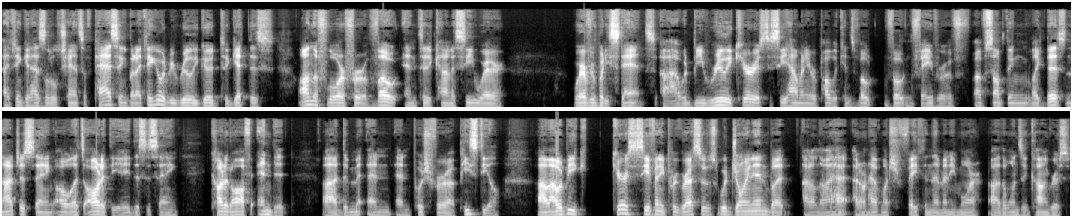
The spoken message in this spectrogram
I think it has little chance of passing, but I think it would be really good to get this on the floor for a vote and to kind of see where where everybody stands. Uh, I would be really curious to see how many Republicans vote vote in favor of of something like this. Not just saying, "Oh, let's audit the aid." This is saying, "Cut it off, end it." Uh, and and push for a peace deal. Um, I would be curious to see if any progressives would join in, but I don't know. I ha- I don't have much faith in them anymore. Uh, the ones in Congress.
